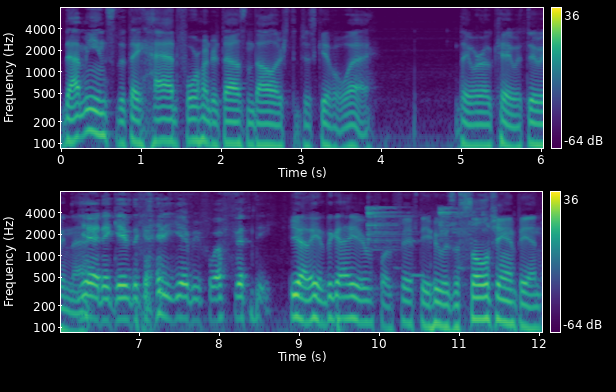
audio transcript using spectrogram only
that means that they had four hundred thousand dollars to just give away. They were okay with doing that. Yeah, they gave the guy the year before fifty. Yeah, they, the guy here before 50 who was the sole champion,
